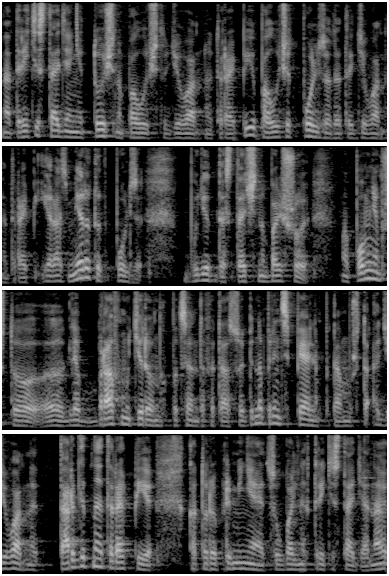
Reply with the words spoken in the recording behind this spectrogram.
на третьей стадии они точно получат адювантную терапию, получат пользу от этой адювантной терапии, и размер этой пользы будет достаточно большой. Мы помним, что э, для брав мутированных пациентов это особенно принципиально, потому что адювантная таргетная терапия, которая применяется у больных третьей стадии, она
